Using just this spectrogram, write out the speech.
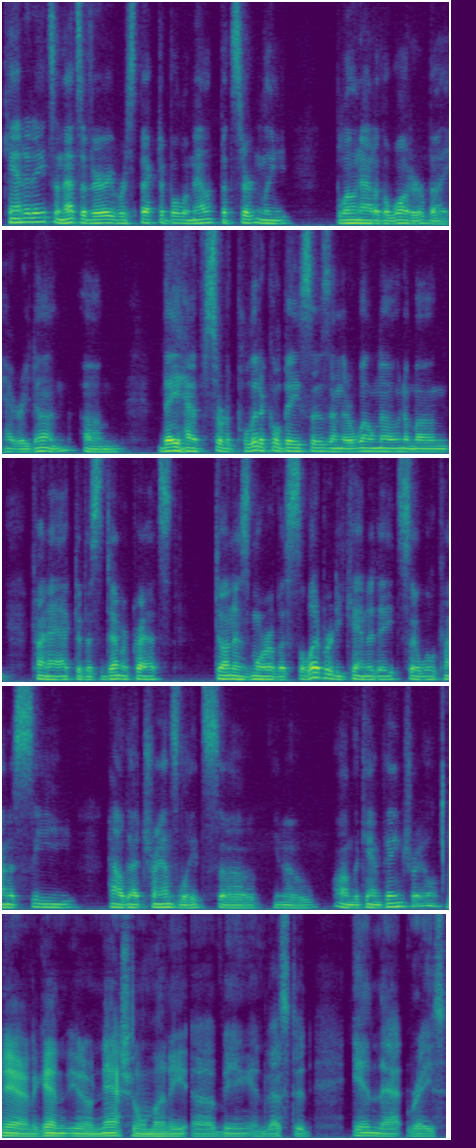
candidates, and that's a very respectable amount, but certainly blown out of the water by Harry Dunn. Um, they have sort of political bases and they're well known among kind of activist Democrats. Dunn is more of a celebrity candidate, so we'll kind of see how that translates, uh, you know, on the campaign trail. Yeah, and again, you know, national money uh, being invested in that race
